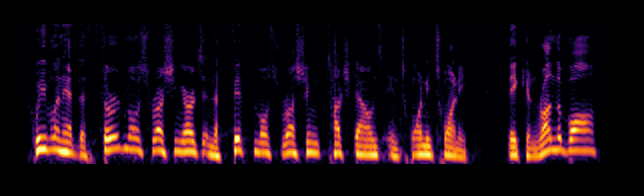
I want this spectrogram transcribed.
Cleveland had the third most rushing yards and the fifth most rushing touchdowns in 2020. They can run the ball.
